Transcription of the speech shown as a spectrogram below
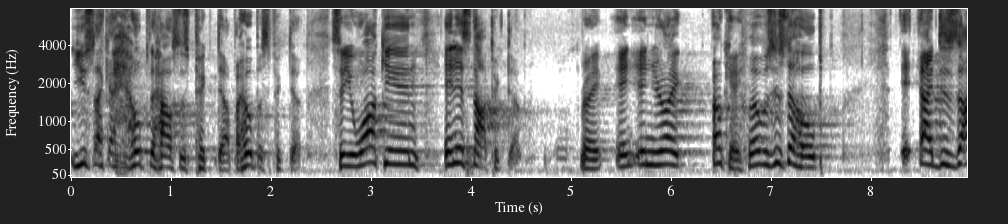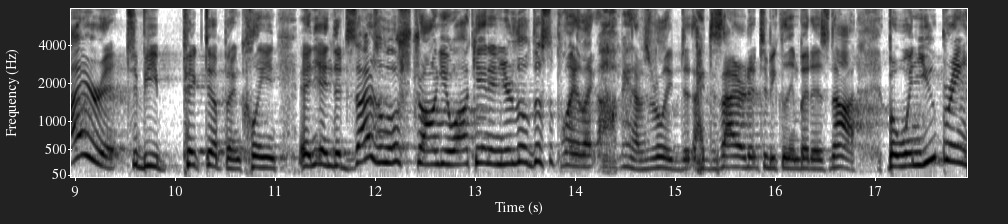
you like, I hope the house is picked up. I hope it's picked up. So you walk in and it's not picked up, right? And, and you're like, okay, well, it was just a hope. I desire it to be picked up and clean. And, and the desire's a little strong. You walk in and you're a little disappointed, like, oh man, I was really, I desired it to be clean, but it's not. But when you bring,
